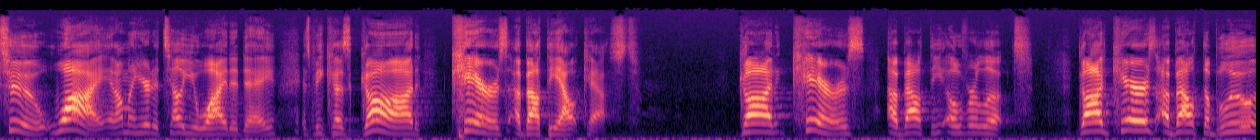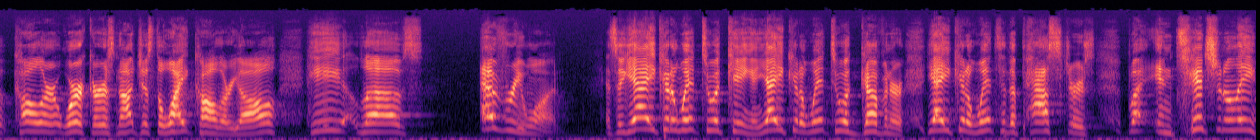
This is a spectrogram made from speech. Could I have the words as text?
to? Why? And I'm here to tell you why today. It's because God cares about the outcast. God cares about the overlooked. God cares about the blue collar workers, not just the white collar, y'all. He loves everyone. And so yeah, he could have went to a king and yeah, he could have went to a governor. Yeah, he could have went to the pastors, but intentionally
